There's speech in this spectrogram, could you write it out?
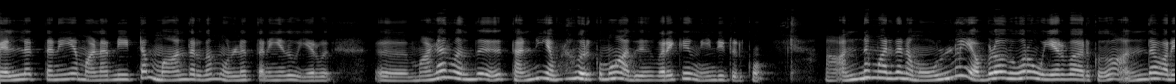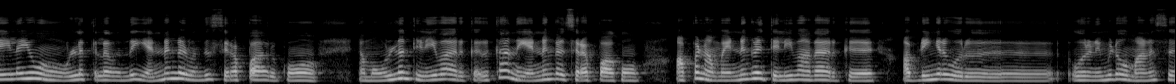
வெள்ளத்தனைய மலர் நீட்டம் மாந்திரதம் உள்ளத்தனையது உயர்வு. மலர் வந்து தண்ணி எவ்வளோ இருக்குமோ அது வரைக்கும் நீண்டிட்டு இருக்கும். அந்த மாதிரி தான் நம்ம உள்ளம் எவ்வளோ தூரம் உயர்வாக இருக்குதோ அந்த வரையிலையும் உள்ளத்தில் வந்து எண்ணங்கள் வந்து சிறப்பாக இருக்கும். நம்ம உள்ளம் தெளிவாக இருக்க இருக்க அந்த எண்ணங்கள் சிறப்பாகும். அப்போ நம்ம எண்ணங்கள் தெளிவாக தான் இருக்குது அப்படிங்கிற ஒரு ஒரு நிமிடம் மனசு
